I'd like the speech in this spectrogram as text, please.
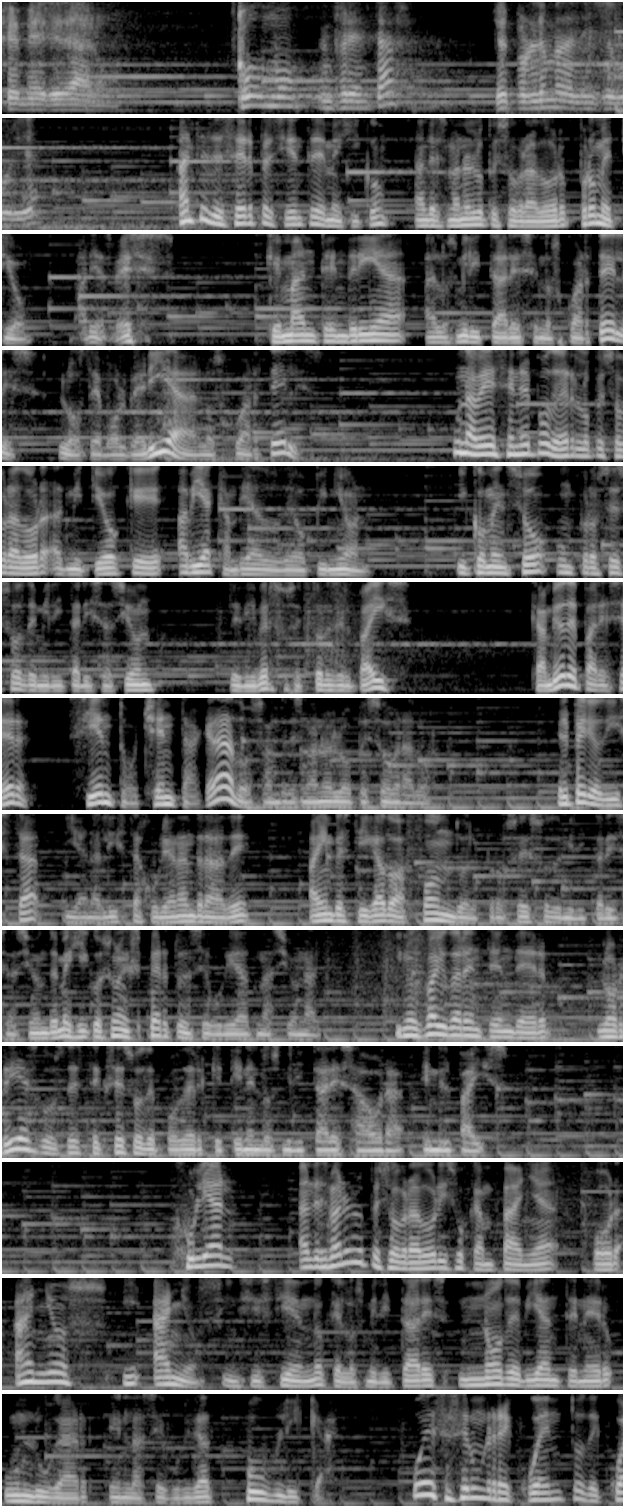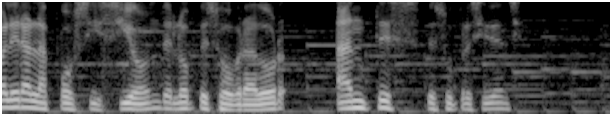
que me heredaron. ¿Cómo enfrentar el problema de la inseguridad? Antes de ser presidente de México, Andrés Manuel López Obrador prometió varias veces que mantendría a los militares en los cuarteles, los devolvería a los cuarteles. Una vez en el poder, López Obrador admitió que había cambiado de opinión y comenzó un proceso de militarización de diversos sectores del país. Cambió de parecer 180 grados Andrés Manuel López Obrador. El periodista y analista Julián Andrade ha investigado a fondo el proceso de militarización de México, es un experto en seguridad nacional y nos va a ayudar a entender los riesgos de este exceso de poder que tienen los militares ahora en el país. Julián, Andrés Manuel López Obrador hizo campaña por años y años insistiendo que los militares no debían tener un lugar en la seguridad pública. ¿Puedes hacer un recuento de cuál era la posición de López Obrador antes de su presidencia?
